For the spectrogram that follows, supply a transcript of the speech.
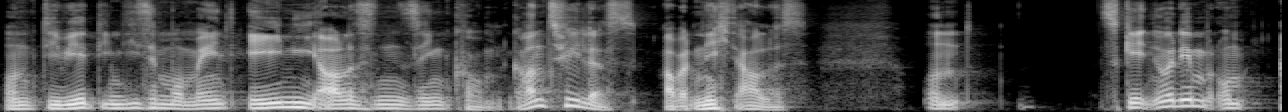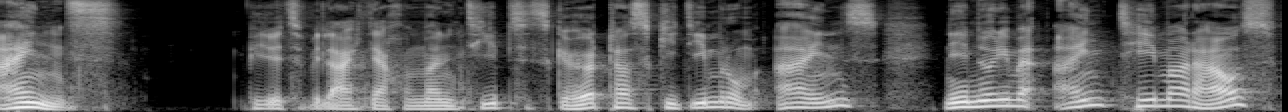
Und die wird in diesem Moment eh nie alles in den Sinn kommen. Ganz vieles, aber nicht alles. Und es geht nur immer um eins. Wie du jetzt vielleicht auch an meinen Tipps jetzt gehört hast, geht immer um eins. Nimm nur immer ein Thema raus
